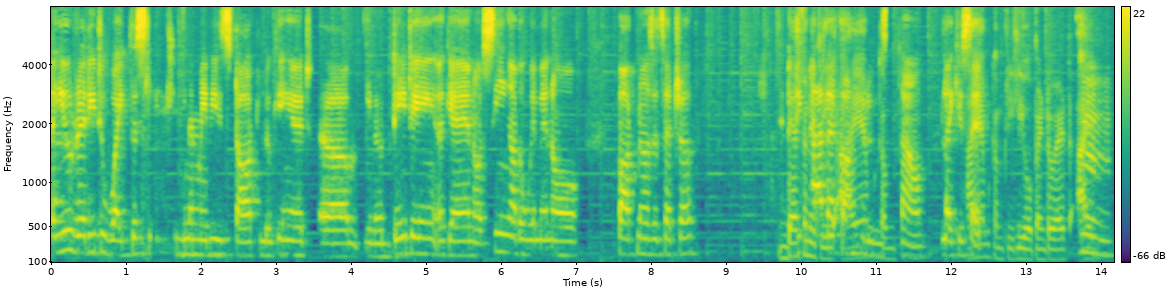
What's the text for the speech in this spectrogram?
are you ready to wipe the slate clean and maybe start looking at, um, you know, dating again or seeing other women or partners, etc.? Definitely, I am com- now, like you said. I am completely open to it. I, mm.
